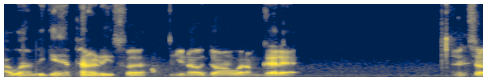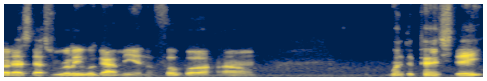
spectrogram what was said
I wouldn't be getting penalties for you know doing what I'm good at, and so that's that's really what got me into football. Um, went to Penn State,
